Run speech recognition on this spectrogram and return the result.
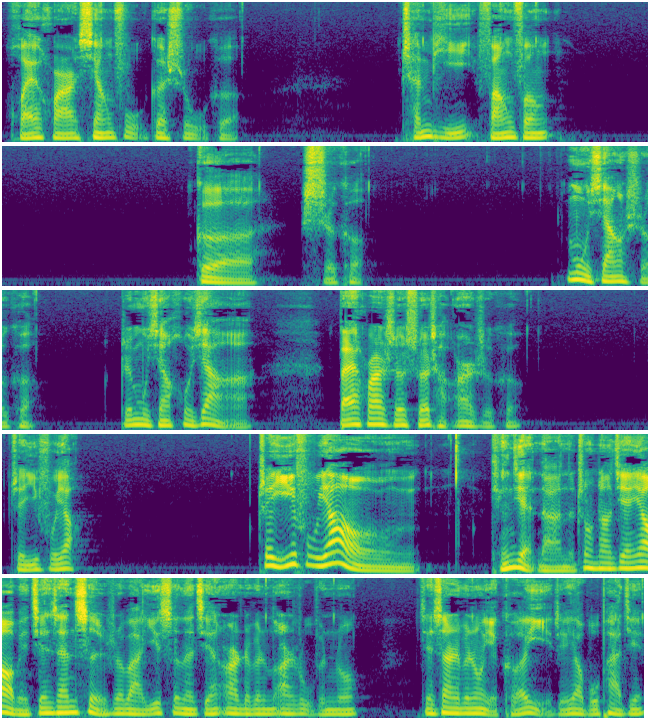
槐花、香附各十五克，陈皮、防风各。十克木香十克，这木香后下啊，白花蛇蛇草二十克，这一副药，这一副药挺简单的，正常煎药呗，煎三次是吧？一次呢煎二十分钟到二十五分钟，煎三十分钟也可以，这药不怕煎。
